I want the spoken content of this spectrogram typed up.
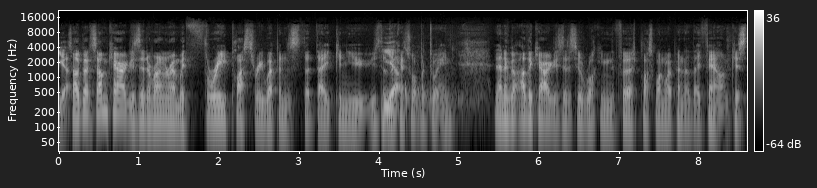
Yeah. So I've got some characters that are running around with three plus three weapons that they can use that Yeah. they can swap between. Then I've got other characters that are still rocking the first plus one weapon that they found because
